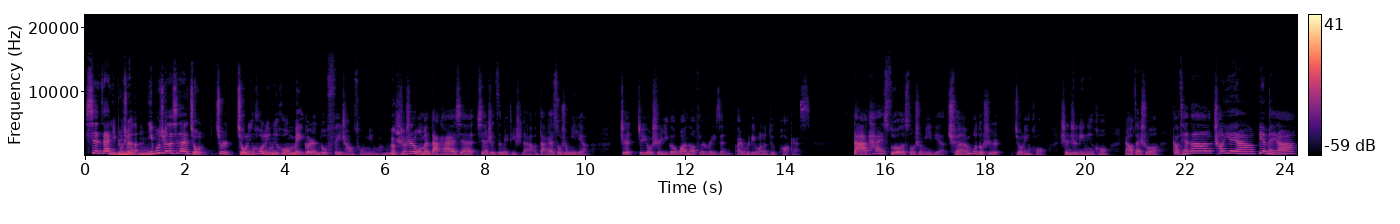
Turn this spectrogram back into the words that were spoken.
现在你不觉得、嗯你不觉得现在九就是九零后、零零后每个人都非常聪明吗？嗯，那是就是我们打开现在现在是自媒体时代啊，打开 social media，这这又是一个 one of the reason I really want to do podcast。打开所有的 social media，全部都是九零后甚至零零后，然后再说搞钱呐、创业呀、变美呀，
